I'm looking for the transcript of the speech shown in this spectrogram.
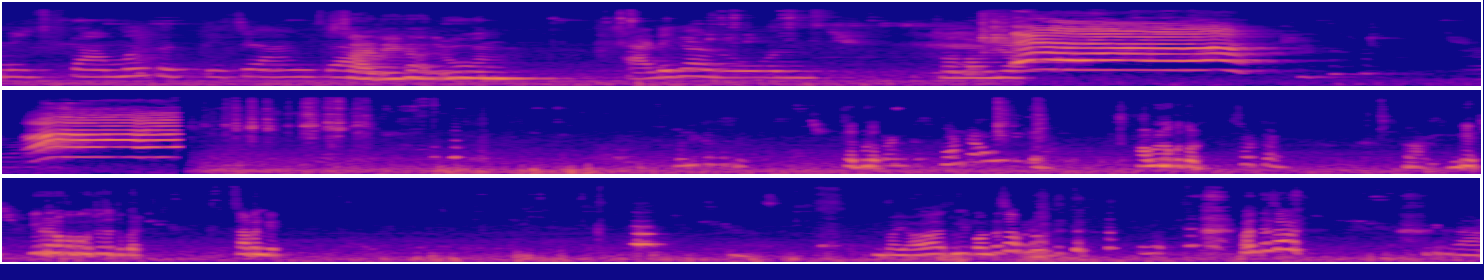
मी काम करते छान छान. साडी घालून साडी घालून चला या चल पुढं. तोंड काय आवडीत आहे? आवडू नको तोंड. सोड तोंड. हा, घे. इकडे नको बघू तुझं तू कर. साबण घे. बया, तुम्ही कोणता साबण वापरता? कोणता साबण? हा.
